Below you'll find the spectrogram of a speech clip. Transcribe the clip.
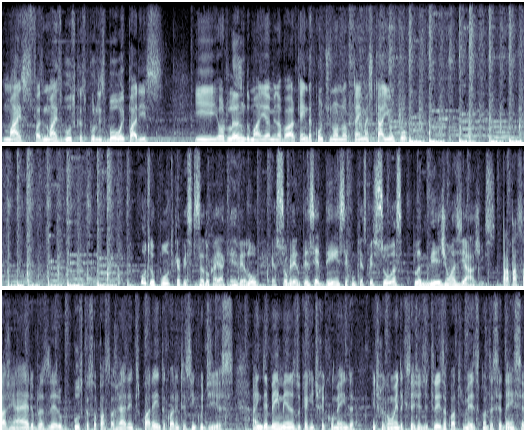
mais, fazendo mais buscas por Lisboa e Paris. E Orlando, Miami, Nova York ainda continuam no top 10, mas caiu um pouco. Outro ponto que a pesquisa do Kayak revelou é sobre a antecedência com que as pessoas planejam as viagens. Para passagem aérea, o brasileiro busca sua passagem aérea entre 40 e 45 dias. Ainda é bem menos do que a gente recomenda. A gente recomenda que seja de 3 a 4 meses com antecedência,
